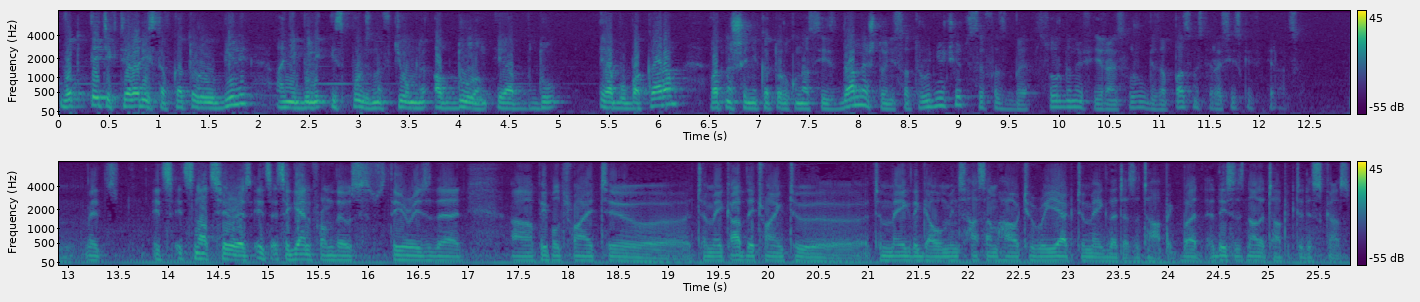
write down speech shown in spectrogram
Вот этих террористов, которые убили, они были использованы в темную Абдулом и, Абду, и Абу Бакаром, в отношении которых у нас есть данные, что они сотрудничают с ФСБ, с органами Федеральной службы безопасности Российской Федерации. It's, it's, it's not serious. It's, it's again from those theories that uh, people try to, uh, to make up. They're trying to, uh, to make the governments somehow to react to make that as a topic. But this is not a topic to discuss.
